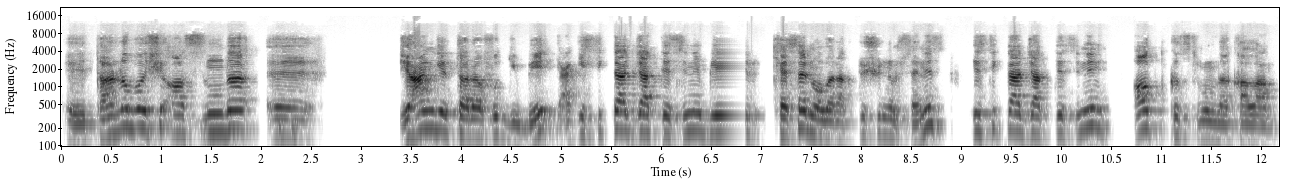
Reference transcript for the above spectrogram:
E, Tarlabaşı aslında e, Cihangir tarafı gibi yani İstiklal Caddesi'ni bir kesen olarak düşünürseniz İstiklal Caddesi'nin alt kısmında kalan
